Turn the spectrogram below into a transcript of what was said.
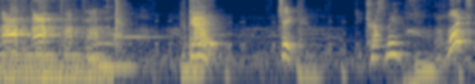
Got it! Jake, do you trust me? What?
